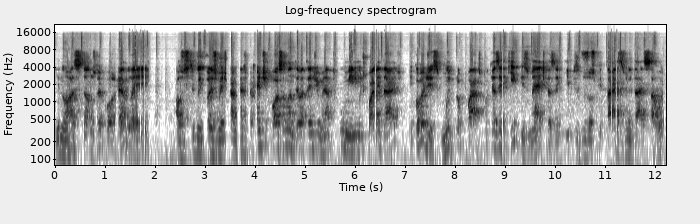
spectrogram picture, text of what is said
e nós estamos recorrendo aí aos distribuidores de medicamentos para que a gente possa manter o atendimento com o mínimo de qualidade. E como eu disse, muito preocupados porque as equipes médicas, as equipes dos hospitais, das unidades de saúde,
